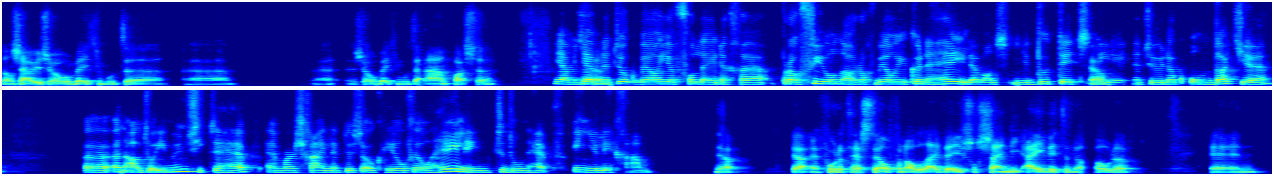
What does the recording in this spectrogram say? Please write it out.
Dan zou je zo een beetje moeten, uh, uh, zo een beetje moeten aanpassen. Ja, want je hebt natuurlijk wel je volledige profiel nodig, wil je kunnen helen. Want je doet dit ja. dieet natuurlijk omdat je uh, een auto-immuunziekte hebt en waarschijnlijk dus ook heel veel heling te doen hebt in je lichaam. Ja. Ja, en voor het herstel van allerlei weefsels zijn die eiwitten nodig. En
